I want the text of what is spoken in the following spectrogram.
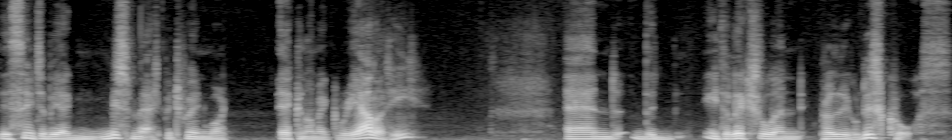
there seems to be a mismatch between what economic reality and the intellectual and political discourse.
